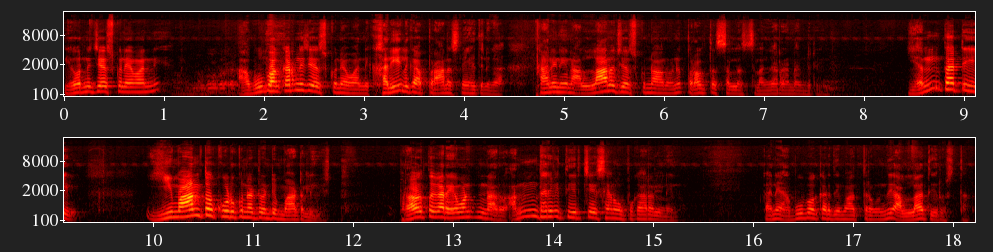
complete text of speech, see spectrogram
ఎవరిని చేసుకునేవాడిని అబూబకర్ని చేసుకునేవాడిని ఖలీల్గా ప్రాణ స్నేహితునిగా. కానీ నేను అల్లాను చేసుకున్నాను అని ప్రవక్త సల్లస్లం గారు అనడం జరిగింది. ఎంతటి ఈమాన్తో కూడుకున్నటువంటి మాటలు ఇవి. ప్రవక్త గారు ఏమంటున్నారు? అందరివి తీర్చేశాను ఉపకారాలు నేను. కానీ అబూబకర్ది మాత్రం ఉంది అల్లా తీరుస్తాను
